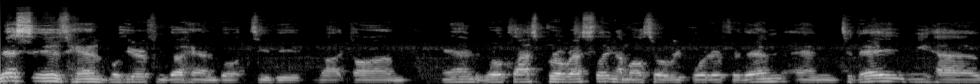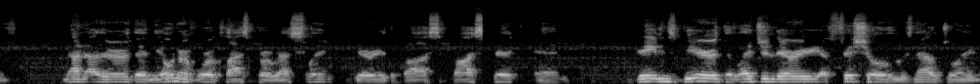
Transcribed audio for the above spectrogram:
This is Hannibal here from the thehannibaltv.com and World Class Pro Wrestling. I'm also a reporter for them. And today we have none other than the owner of World Class Pro Wrestling, Jerry the Boss Bostic, and James Beard, the legendary official who's now joined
